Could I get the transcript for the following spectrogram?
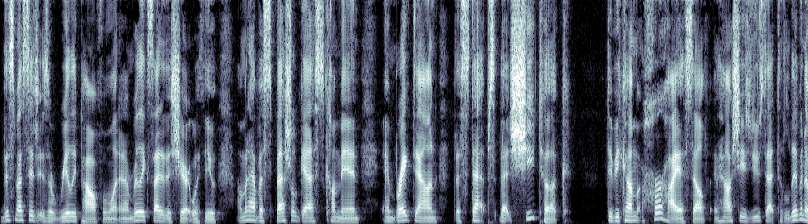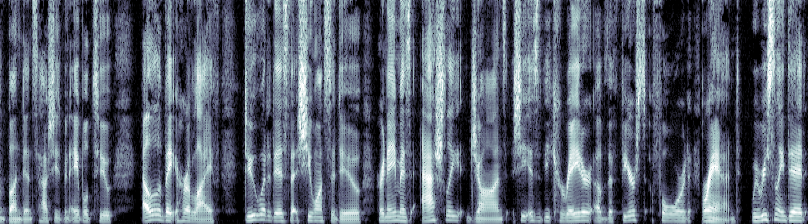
This message is a really powerful one, and I'm really excited to share it with you. I'm going to have a special guest come in and break down the steps that she took to become her highest self and how she's used that to live in abundance, how she's been able to elevate her life do what it is that she wants to do. Her name is Ashley Johns. She is the creator of the Fierce Forward brand. We recently did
